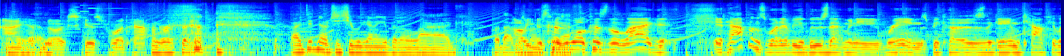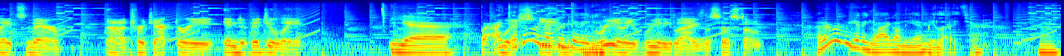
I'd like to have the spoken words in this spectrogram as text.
I have no excuse for what happened right there. I did notice you were getting a bit of lag, but that was Oh, because well, because the lag, it happens whenever you lose that many rings because the game calculates their uh, trajectory individually, yeah, but I, I don't remember it getting. really, really lags the system. I don't remember getting lag on the emulator. Oh.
